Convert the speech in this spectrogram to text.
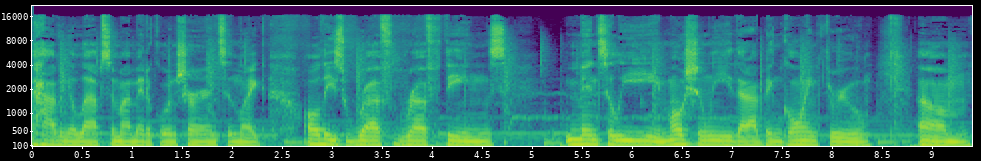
having a lapse in my medical insurance and like all these rough rough things mentally emotionally that I've been going through um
